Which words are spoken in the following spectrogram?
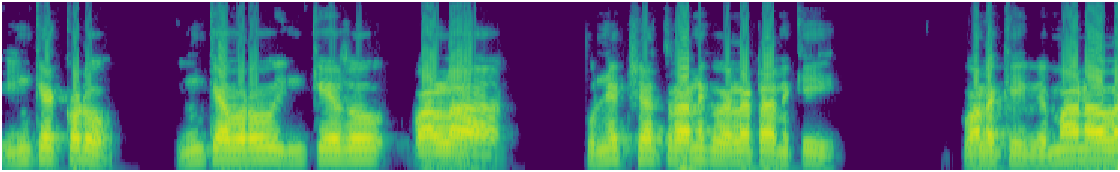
ఇంకెక్కడో ఇంకెవరో ఇంకేదో వాళ్ళ పుణ్యక్షేత్రానికి వెళ్ళటానికి వాళ్ళకి విమానాల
